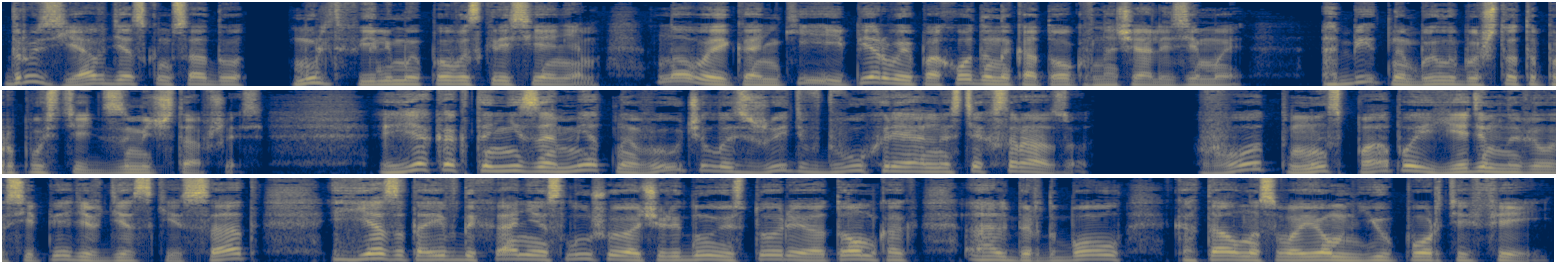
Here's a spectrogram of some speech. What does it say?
друзья в детском саду, мультфильмы по воскресеньям, новые коньки и первые походы на каток в начале зимы. Обидно было бы что-то пропустить, замечтавшись. И я как-то незаметно выучилась жить в двух реальностях сразу. Вот мы с папой едем на велосипеде в детский сад, и я, затаив дыхание, слушаю очередную историю о том, как Альберт Болл катал на своем Ньюпорте фей.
